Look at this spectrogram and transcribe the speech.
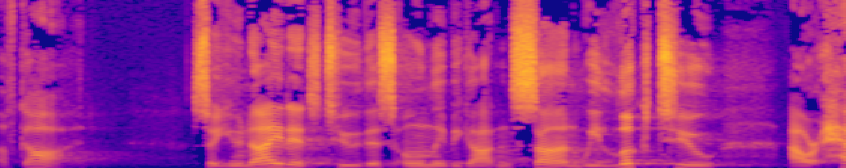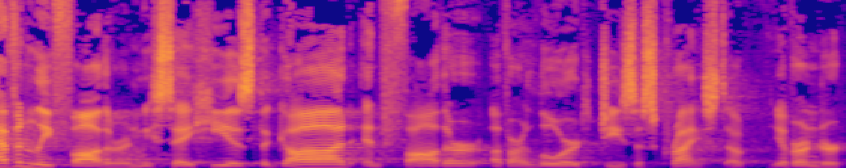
of God. So, united to this only begotten Son, we look to our Heavenly Father and we say, He is the God and Father of our Lord Jesus Christ. Uh, you ever under,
